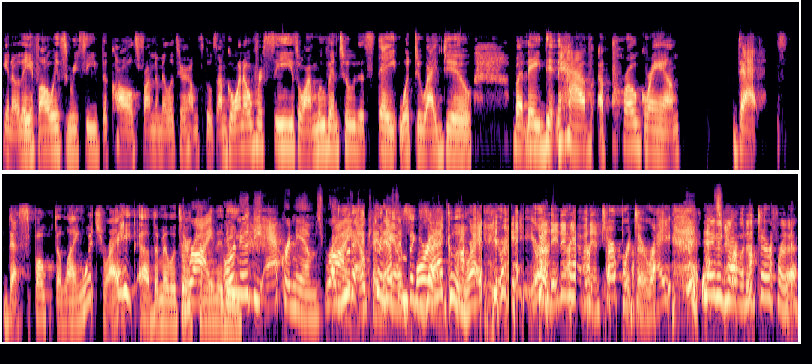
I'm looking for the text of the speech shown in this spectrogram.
you know, they have always received the calls from the military homeschools. I'm going overseas or I'm moving to the state. What do I do? But they didn't have a program that that spoke the language, right, of the military right. community. Or knew the acronyms. I knew Right. the okay, that's important. exactly right, right, right. They didn't have an interpreter, right? They didn't have an interpreter,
